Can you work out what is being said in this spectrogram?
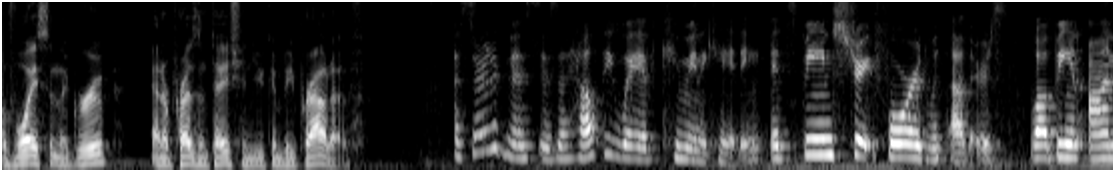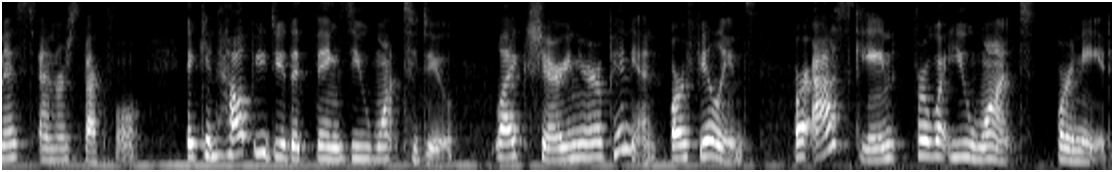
a voice in the group and a presentation you can be proud of. Assertiveness is a healthy way of communicating. It's being straightforward with others while being honest and respectful. It can help you do the things you want to do, like sharing your opinion or feelings, or asking for what you want or need.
